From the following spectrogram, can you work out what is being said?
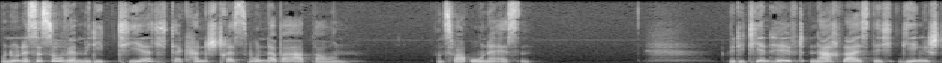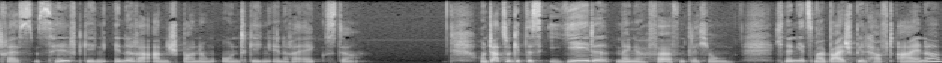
Und nun ist es so, wer meditiert, der kann Stress wunderbar abbauen. Und zwar ohne Essen. Meditieren hilft nachweislich gegen Stress, es hilft gegen innere Anspannung und gegen innere Ängste. Und dazu gibt es jede Menge Veröffentlichungen. Ich nenne jetzt mal beispielhaft eine,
